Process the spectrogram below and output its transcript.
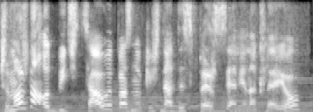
Czy można odbić cały paznokieć na dyspersję, a nie na kleju?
